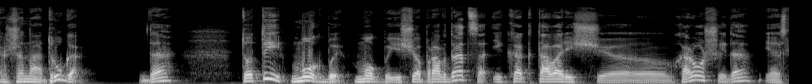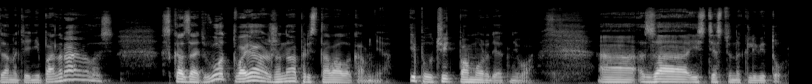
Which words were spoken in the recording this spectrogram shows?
жена друга, да, то ты мог бы, мог бы еще оправдаться и как товарищ э, хороший, да, если она тебе не понравилась, сказать, вот твоя жена приставала ко мне и получить по морде от него а, за, естественно, клевету.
